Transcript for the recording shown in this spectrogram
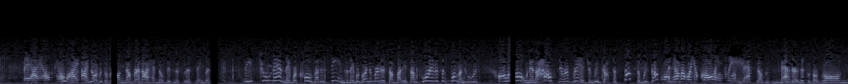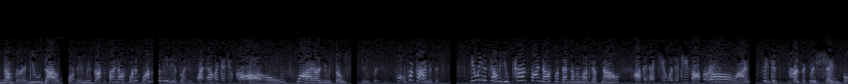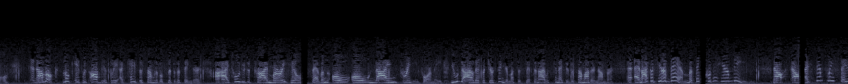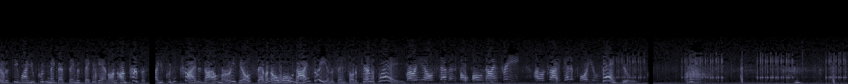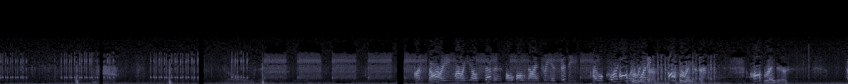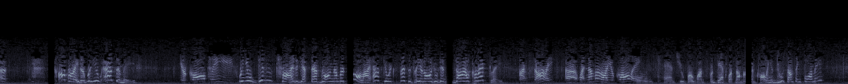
May I help you? Oh, I, I know it was the wrong number, and I had no business listening, but these two men, they were cold-blooded fiends, and they were going to murder somebody, some poor innocent woman who was all alone in a house near a bridge, and we've got to stop them. We've got What number were you calling, Well, please? that doesn't matter. This was a wrong number, and you dialed for me, and we've got to find out what it was immediately. What number did you call? Oh, why are you so stupid? Well, what time is it? Do you mean to tell me you can't find out what that number was just now? I'll connect you with the chief operator. Oh, I think it's perfectly shameful. Now, look, look, it was obviously a case of some little slip of the finger. I, I told you to try Murray Hill 70093 for me. You dialed it, but your finger must have slipped, and I was connected with some other number. A- and I could hear them, but they couldn't hear me. Now, now, I simply fail to see why you couldn't make that same mistake again on, on purpose. Why you couldn't try to dial Murray Hill 70093 in the same sort of careless way. Murray Hill 70093. I will try to get it for you. Thank you. I'm sorry. Murray Hill 70093 is busy. I will call you in 20... Operator! Operator! Operator! Uh, operator, will you answer me? Your call, please. Well, you didn't try to get that wrong number at all. I asked you explicitly, and all you did was dial correctly. I'm sorry. Uh, what number are you calling? Oh, can't you for once forget what number I'm calling and do something for me?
